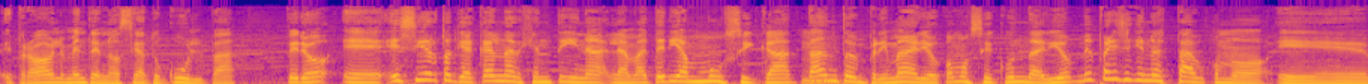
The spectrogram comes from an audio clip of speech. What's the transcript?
eh, probablemente no sea tu culpa, pero eh, es cierto que acá en Argentina la materia música, Mm. tanto en primario como secundario, me parece que no está como eh,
